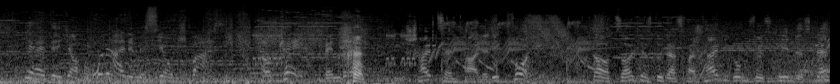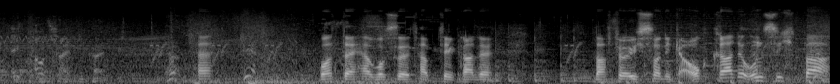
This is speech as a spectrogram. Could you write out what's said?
Hier hätte ich auch ohne eine Mission Spaß. Okay, wenn der... Die Schaltzentrale liegt vor dir. Dort solltest du das Verteidigungssystem des Death Egg ausschalten können. Hä? What the hell was that? Habt ihr gerade... War für euch Sonic auch gerade unsichtbar?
